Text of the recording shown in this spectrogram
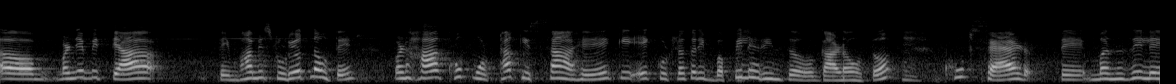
म्हणजे मी त्या तेव्हा मी स्टुडिओत नव्हते पण हा खूप मोठा किस्सा आहे की एक कुठलं तरी बप्पी लहरींचं गाणं होतं. खूप सॅड ते मंजिले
